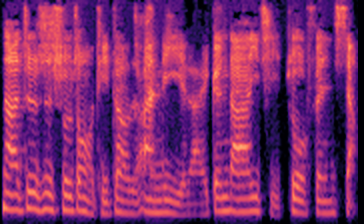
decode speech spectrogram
那就是书中有提到的案例，也来跟大家一起做分享。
